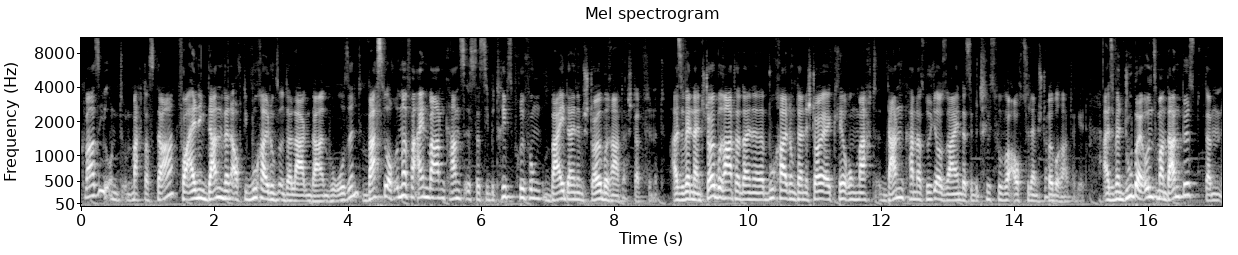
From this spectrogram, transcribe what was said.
quasi und, und macht das da. Vor allen Dingen dann, wenn auch die Buchhaltungsunterlagen da im Büro sind. Was du auch immer vereinbaren kannst, ist, dass die Betriebsprüfung bei deinem Steuerberater stattfindet. Also wenn dein Steuerberater deine Buchhaltung, deine Steuererklärung macht, dann kann das durchaus sein, dass der Betriebsprüfer auch zu deinem Steuerberater geht. Also wenn du bei uns Mandant bist, dann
